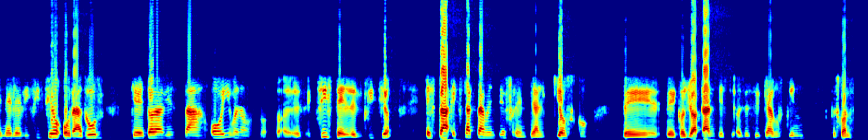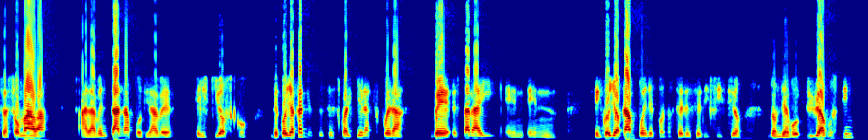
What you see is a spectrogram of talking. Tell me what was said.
en el edificio Oradur, que todavía está hoy, bueno, existe el edificio, está exactamente frente al kiosco de, de Coyoacán, es, decir, que Agustín, pues cuando se asomaba a la ventana podía ver el kiosco de Coyoacán, entonces cualquiera que pueda ver, estar ahí en, en, Coyoacán puede conocer ese edificio donde vivió Agustín.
